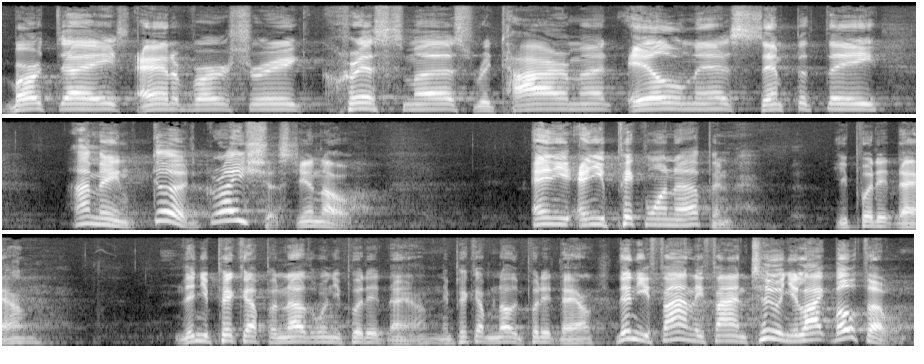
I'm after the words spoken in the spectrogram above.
birthdays, anniversary, Christmas, retirement, illness, sympathy. I mean, good gracious, you know. And you, and you pick one up and you put it down. Then you pick up another one, you put it down. You pick up another, and put it down. Then you finally find two and you like both of them.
